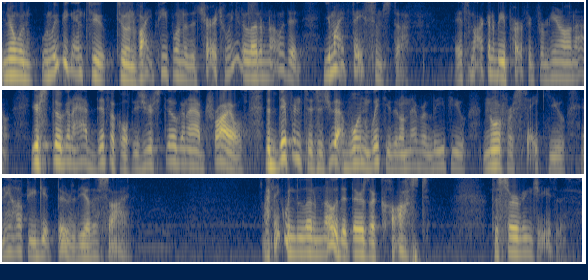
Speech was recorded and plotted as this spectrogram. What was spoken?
You know, when, when we begin to, to invite people into the church, we need to let them know that you might face some stuff. It's not going to be perfect from here on out. You're still going to have difficulties. You're still going to have trials. The difference is, is you have one with you that'll never leave you nor forsake you, and he'll help you get through to the other side. I think we need to let them know that there's a cost to serving Jesus.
